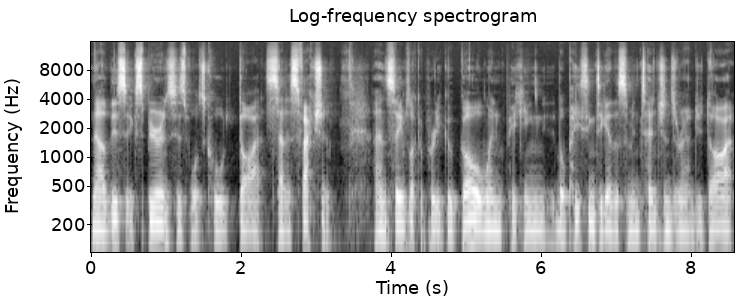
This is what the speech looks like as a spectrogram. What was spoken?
Now, this experience is what's called diet satisfaction and seems like a pretty good goal when picking well piecing together some intentions around your diet.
